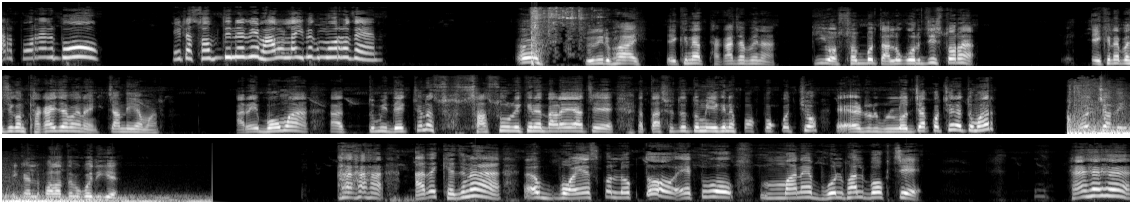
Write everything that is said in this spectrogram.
আর পরের বউ এটা সব দিনেরই ভালো লাগবে মরদের ওহ, সুধীর ভাই এখানে আর থাকা যাবে না। কি অসভ্য চালু করেছিস তোরা? এখানে বেশিক্ষণ থাকাই যাবে না চাঁদি আমার। আরে বৌমা তুমি দেখছ না শাশুর এখানে দাঁড়িয়ে আছে। তার সাথে তুমি এখানে পক পক করছ লজ্জা করছে না তোমার? ওই চাঁদি এখানে পালাতে হবে ওদিকে আরে খেজনা, বয়স্ক লোক তো, একটু মানে ভুল ভালো বকছে। হ্যাঁ হ্যাঁ হ্যাঁ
